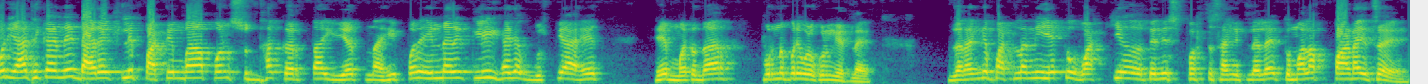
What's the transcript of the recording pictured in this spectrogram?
पण या ठिकाणी डायरेक्टली पाठिंबा पण सुद्धा करता येत नाही. पण इनडायरेक्टली ह्या ज्या गोष्टी आहेत हे मतदार पूर्णपणे ओळखून घेतलंय. जरांगे पाटलांनी एक वाक्य त्यांनी स्पष्ट सांगितलेलं आहे तुम्हाला पाडायचंय.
